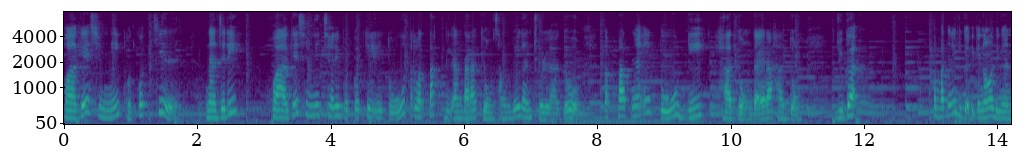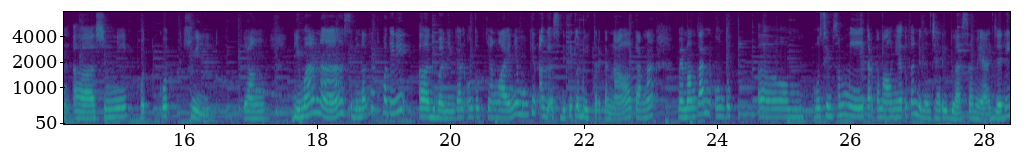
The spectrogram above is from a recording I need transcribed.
Hwage Shimni Hill. Nah, jadi Hwage Shimni Cherry Botkotgil itu terletak di antara Gyeongsangdo dan Jeollado. Tepatnya itu di Hadong, daerah Hadong. Juga tempat ini juga dikenal dengan uh, Shimni Botkotgil yang di mana sebenarnya tempat ini uh, dibandingkan untuk yang lainnya mungkin agak sedikit lebih terkenal karena memang kan untuk um, musim semi terkenalnya itu kan dengan cherry blossom ya jadi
